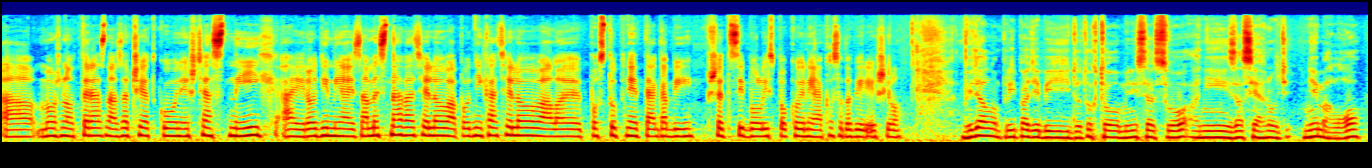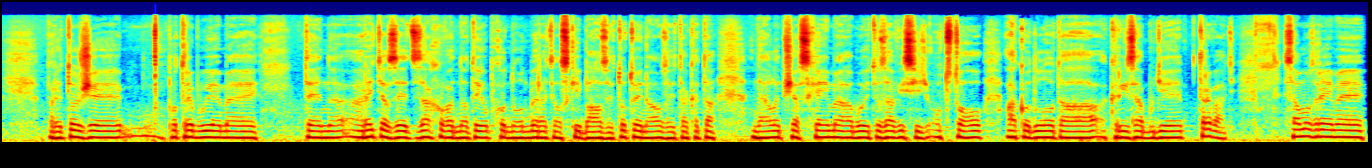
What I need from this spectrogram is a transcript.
a možno teraz na začiatku nešťastných aj rodiny, aj zamestnávateľov a podnikateľov, ale postupne tak, aby všetci boli spokojní, ako sa to vyriešilo. V ideálnom prípade by do tohto ministerstvo ani zasiahnuť nemalo, pretože potrebujeme ten reťazec zachovať na tej obchodno-odberateľskej báze. Toto je naozaj taká tá najlepšia schéma a bude to závisieť od toho, ako dlho tá kríza bude trvať. Samozrejme,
